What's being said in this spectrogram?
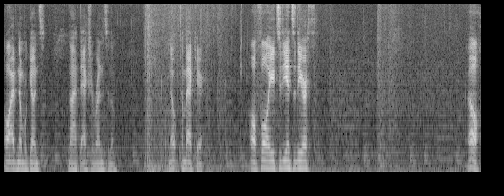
Oh, I have no more guns. Now I have to actually run into them. Nope, come back here. I'll follow you to the ends of the earth. Oh.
